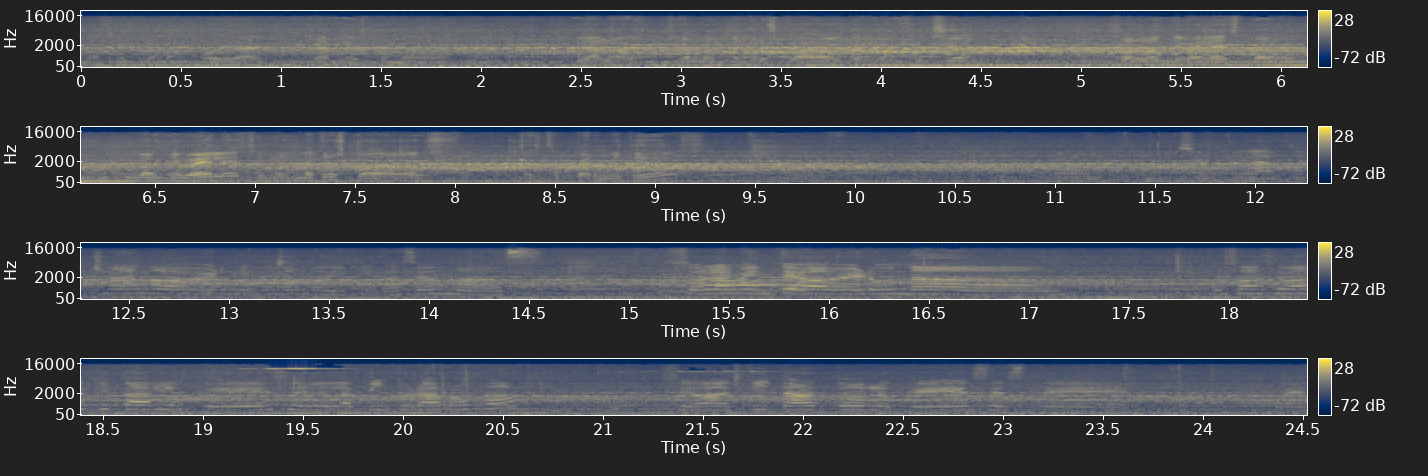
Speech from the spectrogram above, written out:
No sé qué más podría explicarles, como ya lo son los metros cuadrados de construcción son los niveles, los niveles y los metros cuadrados este, permitidos. En la fachada no va a haber ninguna modificación más, solamente va a haber una, o sea, se va a quitar lo que es la pintura roja, se va a quitar todo lo que es este, pues,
